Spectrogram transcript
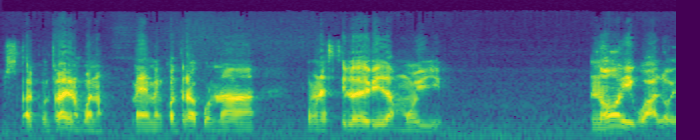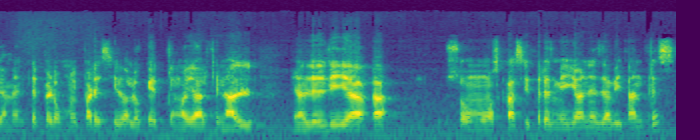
pues, al contrario, bueno, me, me he encontrado con, una, un estilo de vida muy, no igual, obviamente, pero muy parecido a lo que tengo allá. Al final, al final del día somos casi 3 millones de habitantes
